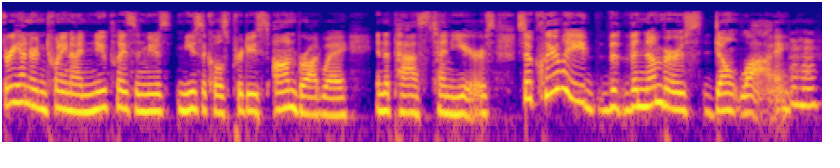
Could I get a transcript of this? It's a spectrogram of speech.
329 new plays and mus- musicals produced on Broadway in the past 10 years. So clearly the, the numbers don't lie. Mm-hmm.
